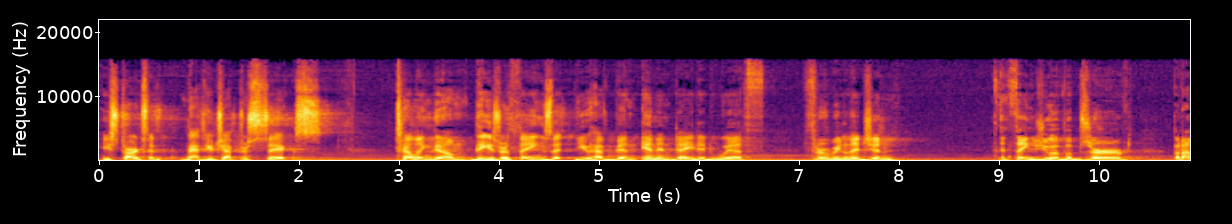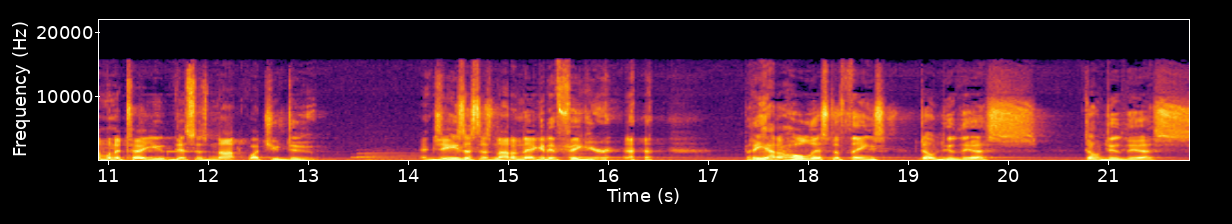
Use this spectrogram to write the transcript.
He starts in Matthew chapter 6 telling them, These are things that you have been inundated with through religion and things you have observed, but I'm going to tell you, this is not what you do. And Jesus is not a negative figure, but he had a whole list of things. Don't do this. Don't do this.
